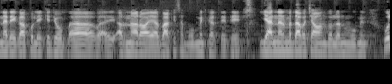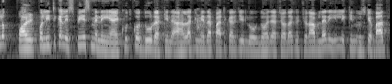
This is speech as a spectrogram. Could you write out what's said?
नरेगा को लेके जो अरुणा रॉय और बाकी सब मूवमेंट करते थे या नर्मदा बचाओ आंदोलन मूवमेंट वो लोग पॉलिटिकल स्पेस में नहीं आए खुद को दूर रखी। हालाँकि मेधा पाटकर जी दो हज़ार चौदह के चुनाव लड़ी लेकिन उसके बाद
